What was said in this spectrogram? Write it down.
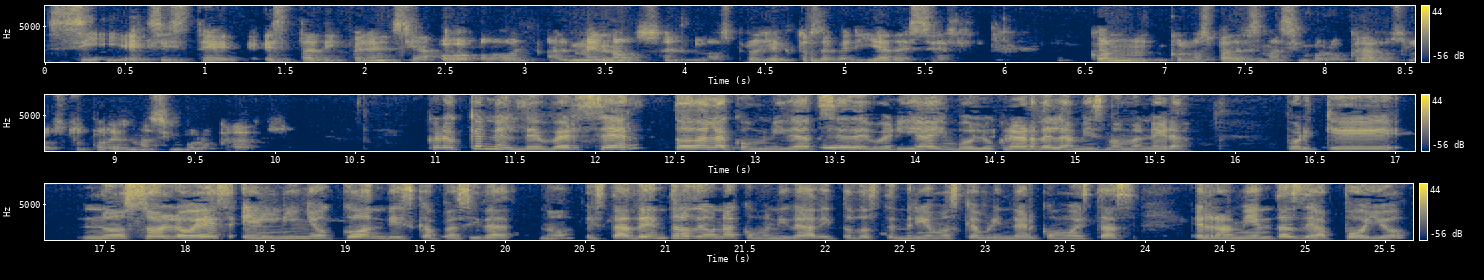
Sí existe esta diferencia, o, al menos en los proyectos debería de ser con, con los padres más involucrados, los tutores más involucrados. Creo que en el deber ser, toda la comunidad se debería involucrar de la misma manera, porque no solo es el niño con discapacidad, ¿no? Está dentro de una comunidad y todos tendríamos que brindar como estas herramientas de apoyo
